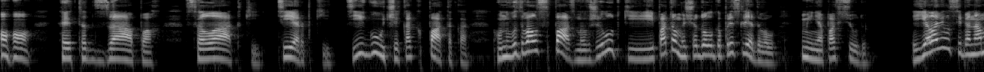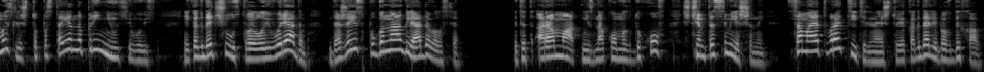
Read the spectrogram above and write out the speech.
О, этот запах! Сладкий, терпкий, тягучий, как патока. Он вызывал спазмы в желудке и потом еще долго преследовал меня повсюду. И я ловил себя на мысли, что постоянно принюхиваюсь, и когда чувствовал его рядом, даже испуганно оглядывался. Этот аромат незнакомых духов с чем-то смешанный, самое отвратительное, что я когда-либо вдыхал.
